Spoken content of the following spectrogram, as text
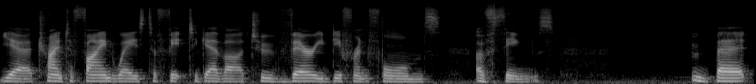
yeah trying to find ways to fit together two very different forms of things. But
